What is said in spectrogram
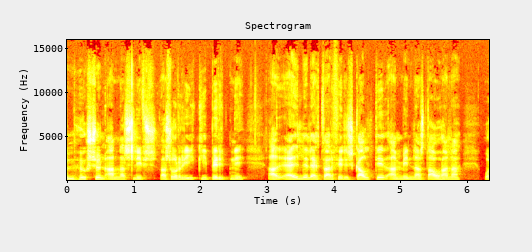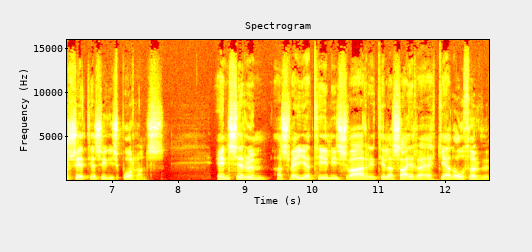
umhugsun annars lífs var svo rík í byrni að eðlilegt var fyrir skáldið að minnast á hana og setja sig í spór hans. Eins er um að sveia til í svari til að særa ekki að óþörfu.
